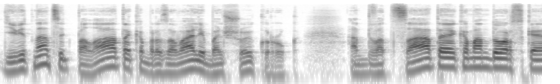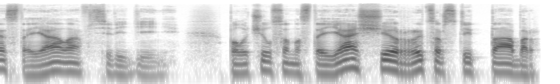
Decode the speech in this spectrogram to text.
Девятнадцать палаток образовали большой круг, а двадцатая командорская стояла в середине. Получился настоящий рыцарский табор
